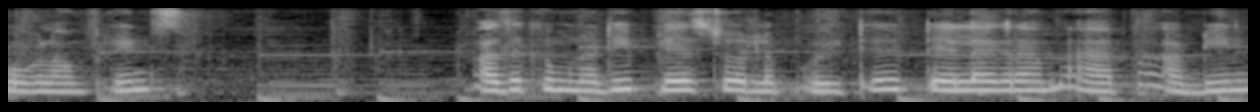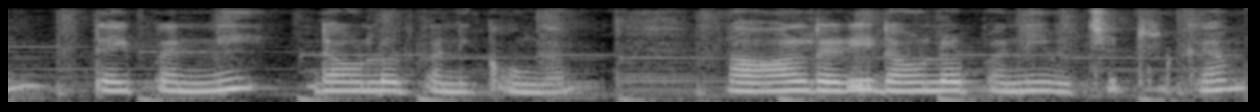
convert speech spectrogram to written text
போகலாம் ஃப்ரெண்ட்ஸ் அதுக்கு முன்னாடி ப்ளே ஸ்டோரில் போயிட்டு டெலகிராம் ஆப் அப்படின்னு டைப் பண்ணி டவுன்லோட் பண்ணிக்கோங்க. நான் ஆல்ரெடி டவுன்லோட் பண்ணி வச்சிட்ருக்கேன்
